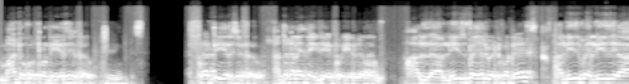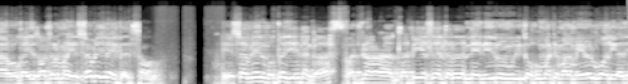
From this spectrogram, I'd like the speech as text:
మాట ఒక ట్వంటీ ఇయర్స్ ఇస్తారు. థర్టీ ఇయర్స్ ఇస్తారు. అంతకన్నా అయితే ఎక్కువ ఇయర్ కదా. ఆ లీజ్ పైసలు పెట్టుకుంటే ఆ లీజ్ లీజ్ ఒక ఐదు సంవత్సరాలు మనం ఎస్టాబ్లిష్ అవుతుంది ఎస్టాబ్లిష్ మొత్తం చేసినాక థర్టీ ఇయర్స్ అయిన తర్వాత నే- నీరు ఇకపోమంటే మనం ఎవరు పోవాలి కదా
